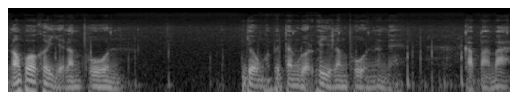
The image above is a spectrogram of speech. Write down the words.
หลวงพ่อเคยอยู่ลำพูน โยมก็เป็นตำรวจก็อยู่ลำพูนนั่นแหละกลับมาบ้าน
